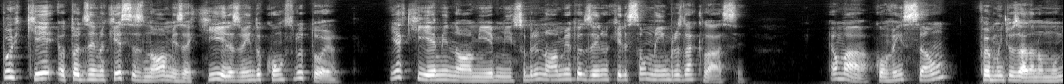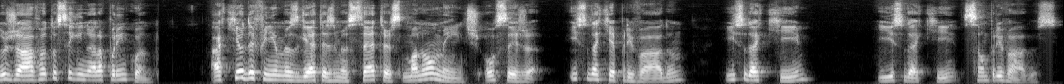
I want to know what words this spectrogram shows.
Porque eu estou dizendo que esses nomes aqui, eles vêm do construtor. E aqui, mnome e msobrenome, eu estou dizendo que eles são membros da classe. É uma convenção, foi muito usada no mundo Java, eu estou seguindo ela por enquanto. Aqui eu defini meus getters e meus setters manualmente, ou seja, isso daqui é privado, isso daqui e isso daqui são privados.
